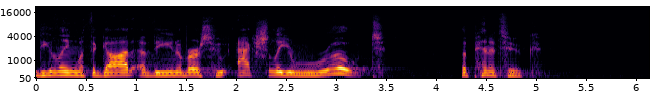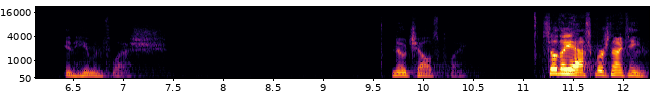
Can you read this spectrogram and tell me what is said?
dealing with the god of the universe who actually wrote the pentateuch in human flesh no child's play. So they ask, verse 19,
